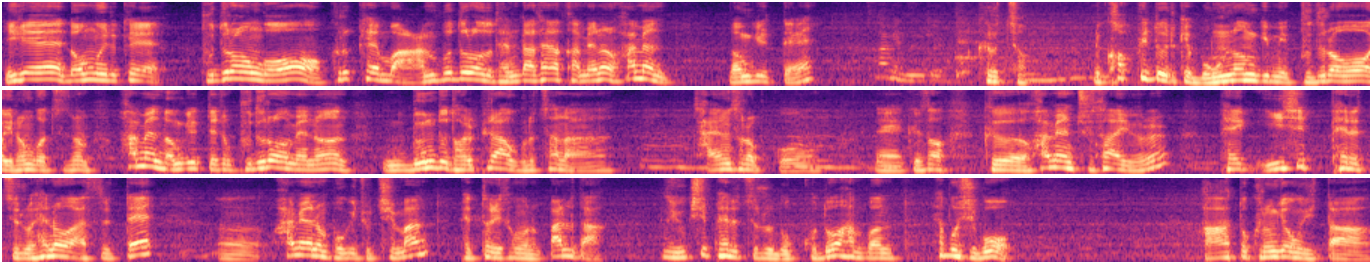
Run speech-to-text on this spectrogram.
이게 너무 이렇게 부드러운 거 그렇게 뭐 안 부드러워도 된다 생각하면은 화면 넘길 때 3이 넘길 때 그렇죠. 근데 커피도 이렇게 목 넘김이 부드러워 이런 것처럼 화면 넘길 때 좀 부드러우면은 눈도 덜 필요하고 그렇잖아. 자연스럽고. 네, 그래서 그 화면 주사율 120Hz로 해놓았을 때 어, 화면은 보기 좋지만 배터리 소모는 빠르다. 그래서 60Hz로 놓고도 한번 해보시고 아 또 그런 경우도 있다.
